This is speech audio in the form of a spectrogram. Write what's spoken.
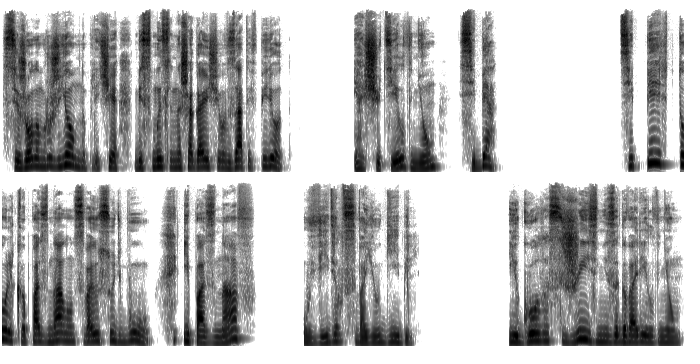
с тяжелым ружьем на плече, бессмысленно шагающего взад и вперед, и ощутил в нем себя. Теперь только познал он свою судьбу и, познав, увидел свою гибель. И голос жизни заговорил в нем.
